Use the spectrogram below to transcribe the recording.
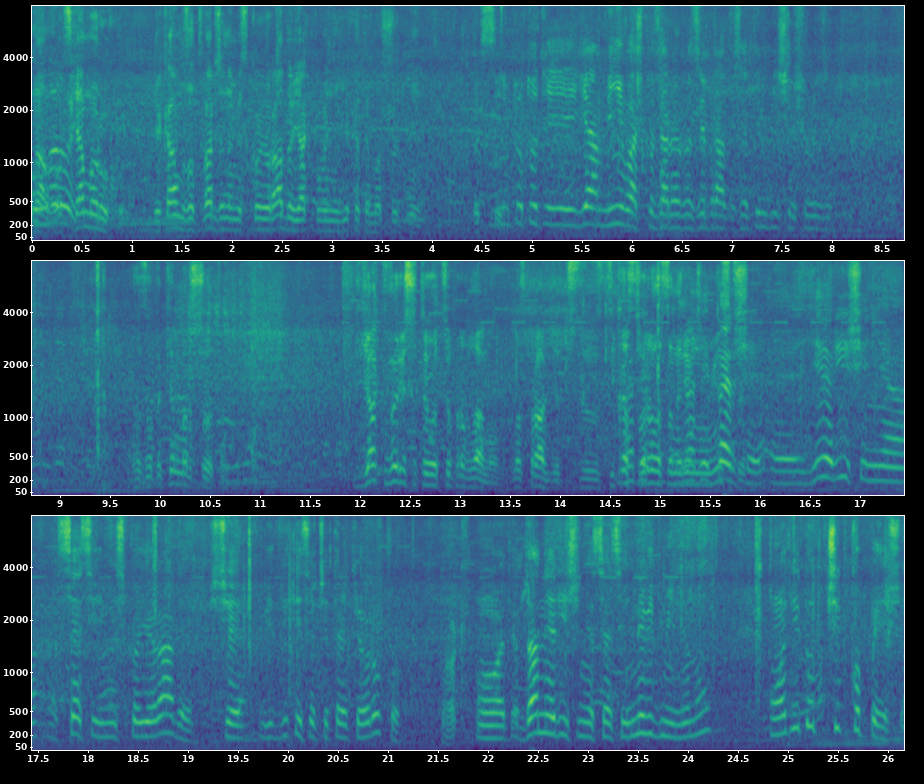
знали. От Схема руху, яка затверджена міською радою, як повинні їхати маршрутні таксі. Ну, тут і я, мені важко зараз розібратися, тим більше, що За таким маршрутом. Як вирішити оцю проблему? Насправді, яка створилася на рівному місці? перше, е, є рішення сесії міської ради ще від 2003 року. Так. От, дане рішення сесії не відмінено. От, і тут чітко пише.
